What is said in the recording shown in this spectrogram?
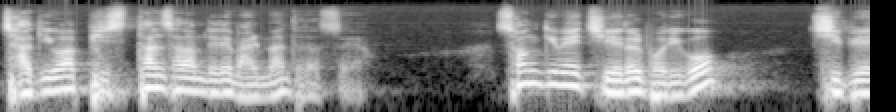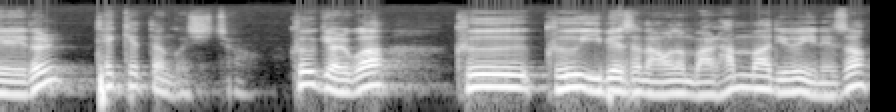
자기와 비슷한 사람들의 말만 들었어요. 성김의 지혜를 버리고 지배를 택했던 것이죠. 그 결과 그, 그 입에서 나오는 말 한마디로 인해서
